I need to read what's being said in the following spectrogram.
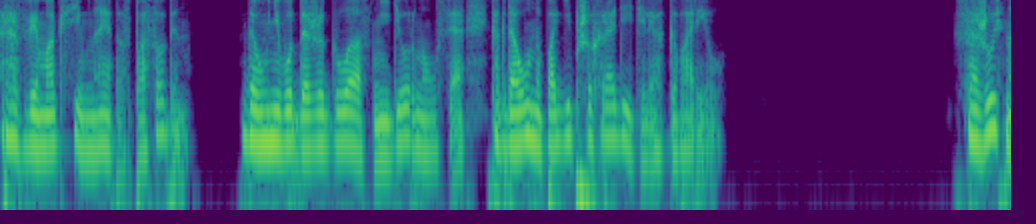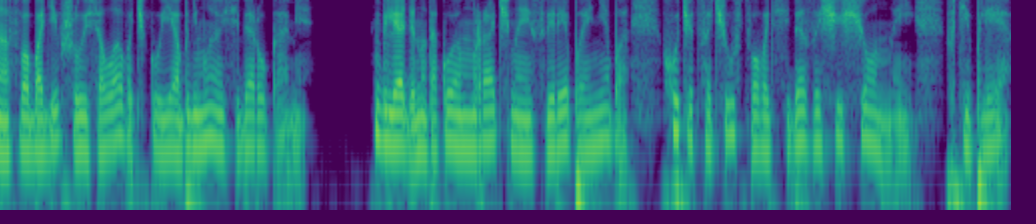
Разве Максим на это способен? Да у него даже глаз не дернулся, когда он о погибших родителях говорил. Сажусь на освободившуюся лавочку и обнимаю себя руками. Глядя на такое мрачное и свирепое небо, хочется чувствовать себя защищенной, в тепле,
